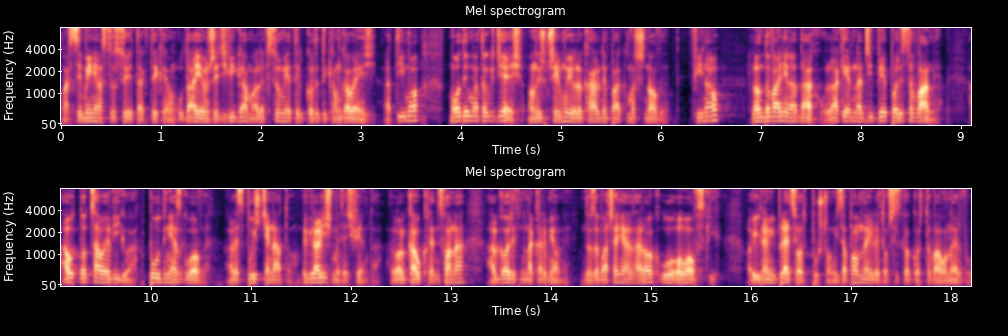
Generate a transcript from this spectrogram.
Maksymienia stosuje taktykę. Udaję, że dźwigam, ale w sumie tylko dotykam gałęzi. A Timo? Młody ma to gdzieś. On już przejmuje lokalny park maszynowy. Finał? Lądowanie na dachu, lakier na jeepie porysowany. Auto całe w igłach, pół dnia z głowy. Ale spójrzcie na to, wygraliśmy te święta. Rolka ukręcona, algorytm nakarmiony. Do zobaczenia za rok u Ołowskich. O ile mi plecy odpuszczą i zapomnę, ile to wszystko kosztowało nerwów.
